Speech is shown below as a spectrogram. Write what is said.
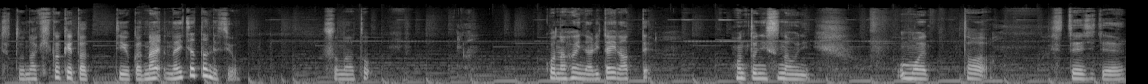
ちょっと泣きかけたっていうか泣いちゃったんですよ。その後こんな風になりたいなって本当に素直に思えたステージで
